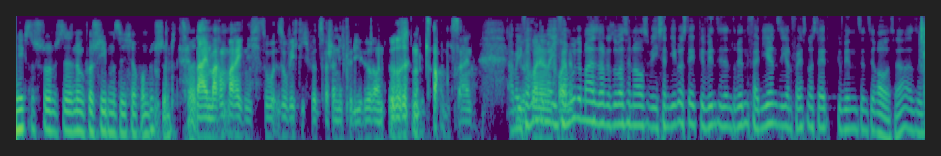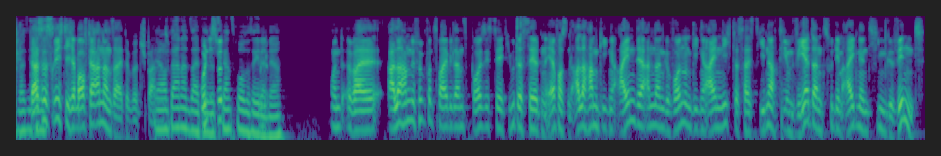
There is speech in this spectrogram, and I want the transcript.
Die nächsten Stunden Sendungen verschieben sich auf unbestimmte Zeit. Nein, mache mach ich nicht. So, so wichtig wird es wahrscheinlich für die Hörer und Hörerinnen auch nicht sein. Aber ich vermute, mal, ich vermute mal, es läuft auf sowas hinaus, wie San Diego State gewinnt, sie sind drin, verlieren sie und Fresno State gewinnt, sind sie raus. Ja? Also ich weiß nicht, Das ist richtig, aber auf der anderen Seite wird spannend. ja, auf der anderen Seite Und ist es wird- ganz großes Elend, ja. Und weil alle haben eine 5 und 2 Bilanz, Boise State, Utah State und Air Force und alle haben gegen einen der anderen gewonnen und gegen einen nicht. Das heißt, je nachdem, wer dann zu dem eigenen Team gewinnt,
